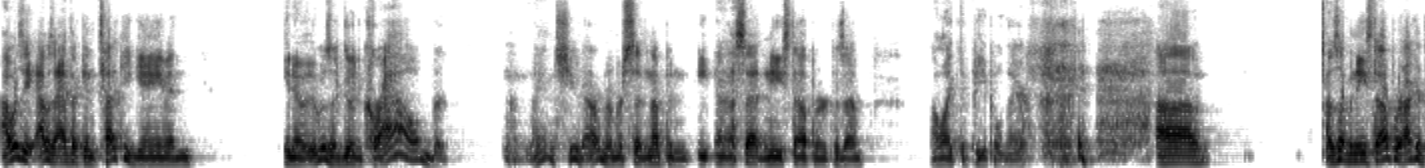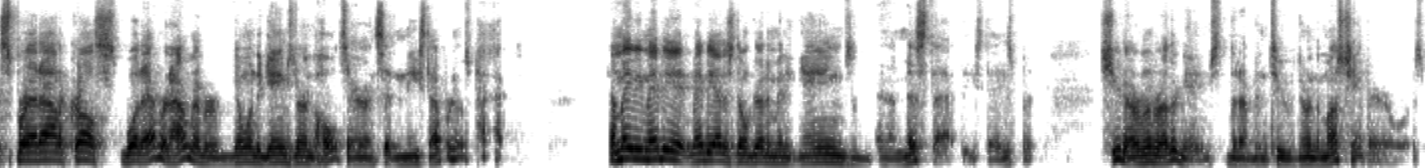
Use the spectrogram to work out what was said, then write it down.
I was I was at the Kentucky game and, you know, it was a good crowd, but man, shoot, I remember sitting up in I sat in East Upper because I I like the people there. uh, I was up in East Upper. I could spread out across whatever. And I remember going to games during the Holtz era and sitting in East Upper, and it was packed. Now maybe maybe maybe I just don't go to many games and, and I miss that these days. But shoot, I remember other games that I've been to during the Muschamp era. It was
